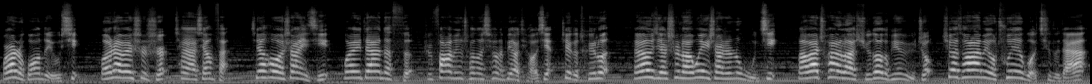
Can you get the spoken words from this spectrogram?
玩着光的游戏。我认为事实恰恰相反。结合我上一集关于戴安的死是发明传动枪的必要条件这个推论，然后解释了为啥人的武技老白穿越了许多个平行宇宙，却从来没有出现过妻子戴安。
